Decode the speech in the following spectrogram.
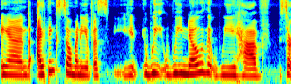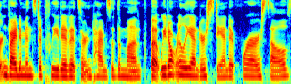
and i think so many of us we we know that we have certain vitamins depleted at certain times of the month but we don't really understand it for ourselves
